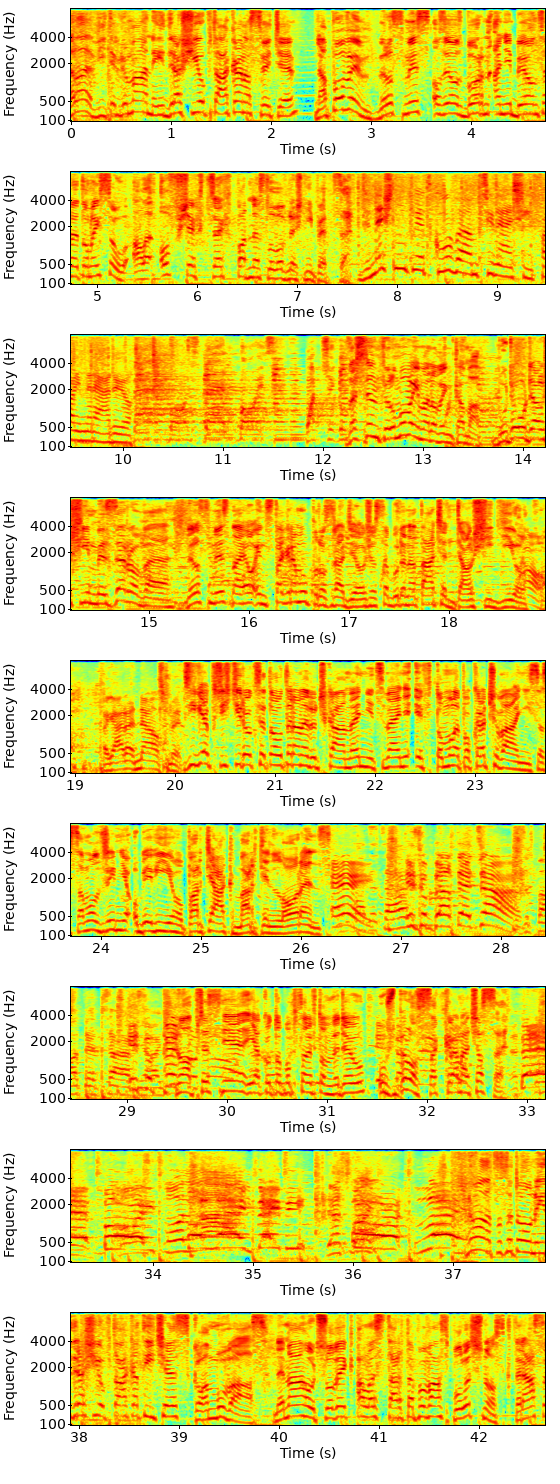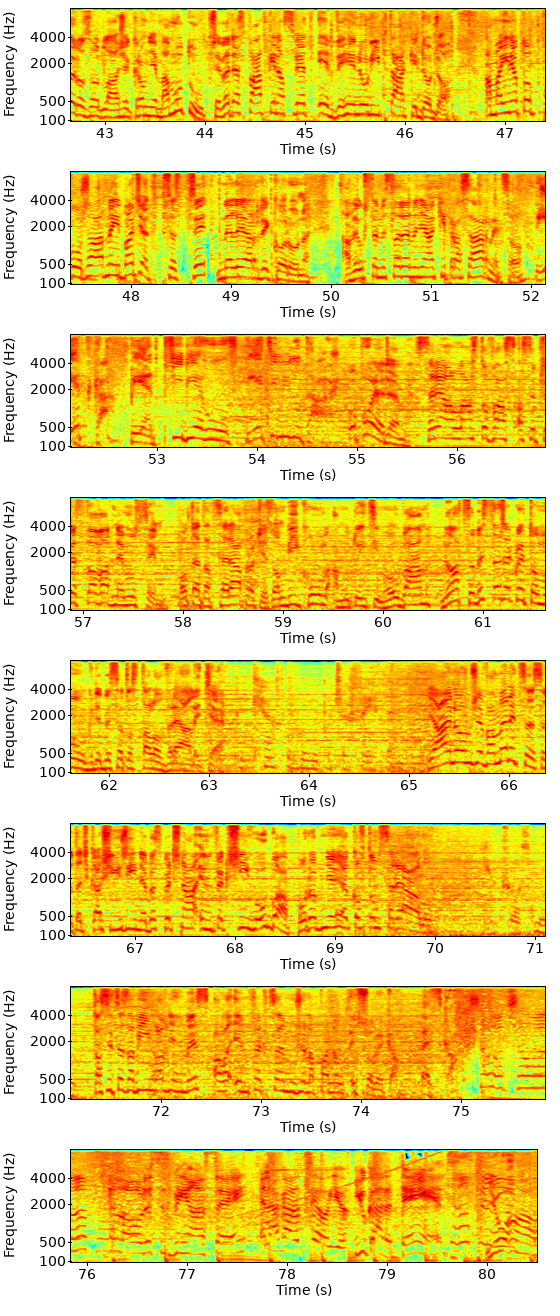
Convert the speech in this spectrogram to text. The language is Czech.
Hele, víte, kdo má nejdražšího ptáka na světě? Napovím, Will Smith, Ozzy Osbourne ani Beyoncé to nejsou, ale o všech třech padne slovo v dnešní pětce. Dnešní pětku vám přináší Fine Radio. Začneme filmovými novinkama. Budou další mizerové. Will Smith na jeho Instagramu prozradil, že se bude natáčet další díl. Oh. Dřív jak příští rok se toho teda nedočkáme, nicméně i v tomhle pokračování se samozřejmě objeví jeho parťák Martin Lawrence. No a přesně, jako to popsali v tom videu, už bylo sakra na čase. No a co se toho nejdražšího ptáka týče, zklamu vás. Nemá ho člověk, ale startupová společnost, která se rozhodla, že kromě mamutů přivede zpátky na svět i vyhynulý ptáky Dodo. A mají na to pořádný budget přes 3 miliardy korun. A vy už jste mysleli na nějaký prasárny, co? Pětka. Pět příběhů v pěti minutách. Popojedem. Seriál Last of Us asi představovat nemusím. Otec dcera proti zombíkům a mutujícím houbám. No a co byste řekli tomu, kdyby se to stalo v realitě? Já jenom, že v Americe se teďka šíří nebezpečná infekční houba, podobně jako v tom seriálu. Ta sice zabíjí hlavně hmyz, ale infekce může napadnout i člověka. Pecka. Hello, this is Beyonce, and I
